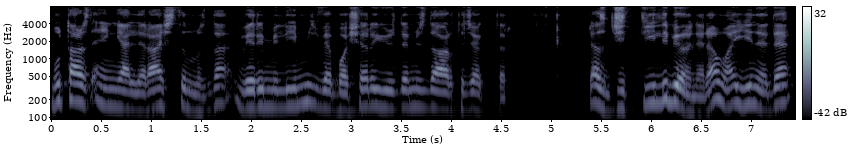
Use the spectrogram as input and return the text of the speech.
Bu tarz engelleri aştığımızda verimliliğimiz ve başarı yüzdemiz de artacaktır. Biraz ciddili bir öneri ama yine de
